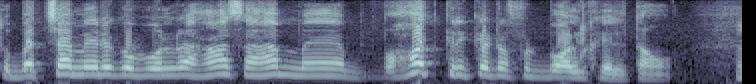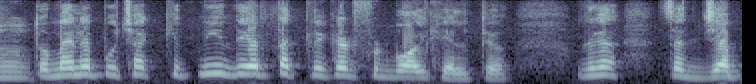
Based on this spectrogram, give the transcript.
तो बच्चा मेरे को बोल रहा हाँ साहब मैं बहुत क्रिकेट और फुटबॉल खेलता हूँ। तो मैंने पूछा कितनी देर तक क्रिकेट फुटबॉल खेलते हो? उसने कहा सर जब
